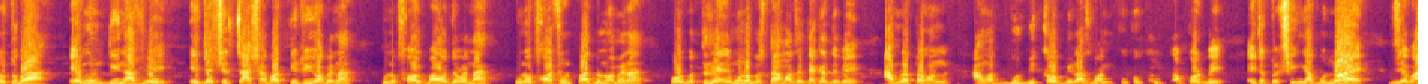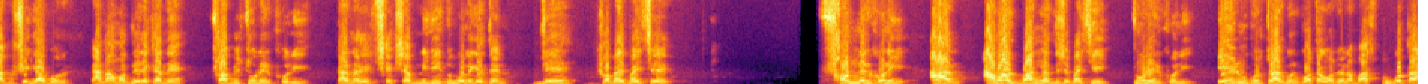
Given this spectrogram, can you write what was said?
নতুবা এমন দিন আসবে, এ দেশের চাষাবাদ কিছুই হবে না, কোনো ফল পাওয়া যাবে না, কোনো ফসল উৎপাদন হবে না পরবর্তীতে এমন অবস্থা আমাদের দেখা দেবে, আমরা তখন আমার দুর্ভিক্ষ বিরাজমান করবে। এটা তো সিঙ্গাপুর নয়, যে সিঙ্গাপুর। কারণ আমাদের এখানে সবই চুরির খনি? কারণ শেখ সাহেব নিজেই তো বলে গেছেন যে সবাই পাইছে স্বর্ণের খনি আর আমার বাংলাদেশে পাইছি চুরির খনি। এর উপর তো আর কোনো কথা বলে না। বাস্তব কথা,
